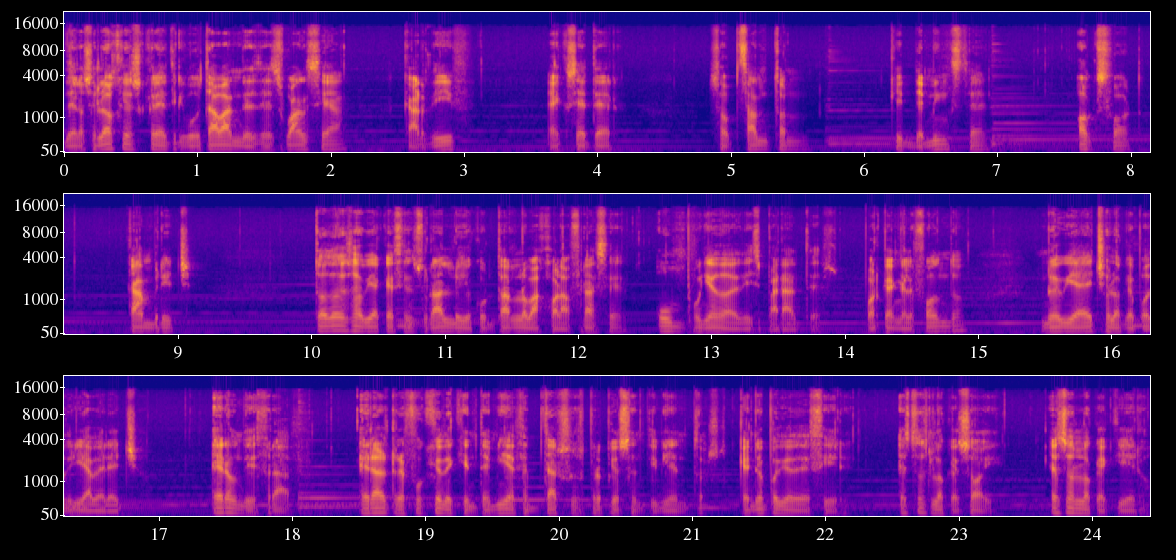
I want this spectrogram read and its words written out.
de los elogios que le tributaban desde Swansea, Cardiff, Exeter, Southampton, Kidderminster, Oxford, Cambridge, todo eso había que censurarlo y ocultarlo bajo la frase un puñado de disparates, porque en el fondo no había hecho lo que podría haber hecho. Era un disfraz, era el refugio de quien temía aceptar sus propios sentimientos, que no podía decir, esto es lo que soy, eso es lo que quiero.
